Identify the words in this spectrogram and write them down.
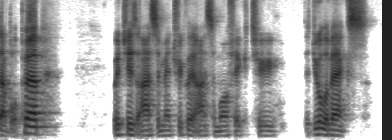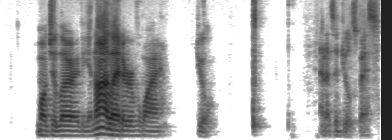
double perp which is isometrically isomorphic to the dual of x modulo the annihilator of y dual. And it's a dual space.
